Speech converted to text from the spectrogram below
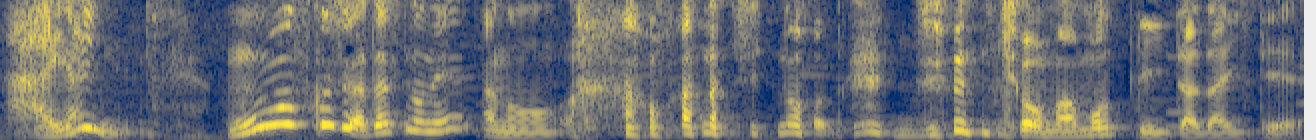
早いね。もう少し私のね、あの、お話の順序を守っていただいて、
